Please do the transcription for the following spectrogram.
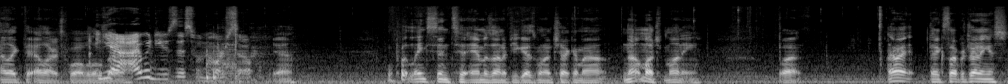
I like the LR12 a little bit. Yeah, better. I would use this one more so. Yeah. We'll put links into Amazon if you guys want to check them out. Not much money, but all right. Thanks a lot for joining us.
